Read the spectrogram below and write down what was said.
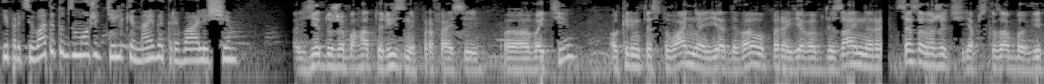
І працювати тут зможуть тільки найвитриваліші. Є дуже багато різних професій е, в ІТ. Окрім тестування, є девелопери, є веб-дизайнери. Це залежить, я б сказав від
